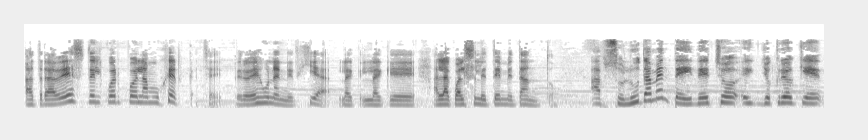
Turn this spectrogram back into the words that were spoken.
a través del cuerpo de la mujer, ¿cachai? Pero es una energía la, la que a la cual se le teme tanto. Absolutamente, y de hecho eh, yo creo que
